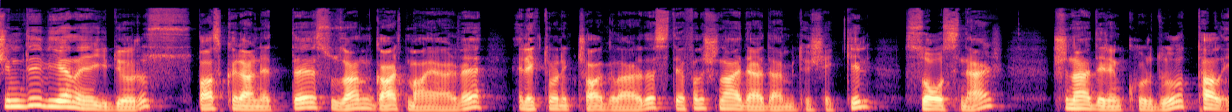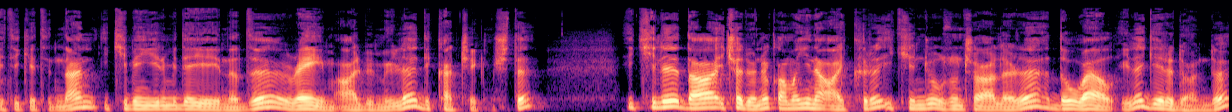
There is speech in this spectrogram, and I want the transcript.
Şimdi Viyana'ya gidiyoruz. Bas klarnette Suzan Gartmeier ve elektronik çalgılarda Stefan Schneider'den müteşekkil Zolsner, Schneider'in kurduğu Tal etiketinden 2020'de yayınladığı Rain albümüyle dikkat çekmişti. İkili daha içe dönük ama yine aykırı ikinci uzun çağrıları The Well ile geri döndü.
